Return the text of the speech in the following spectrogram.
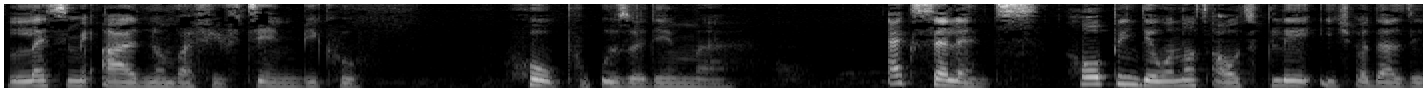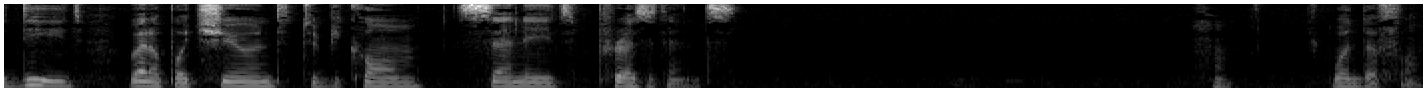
Let me add number 15, Biko. Hope Uzodimma. Excellent. Hoping they will not outplay each other as they did when opportuned to become Senate president. Hmm. Wonderful.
